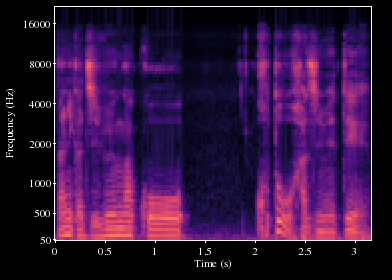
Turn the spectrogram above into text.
何か自分がこう、ことを始めて、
